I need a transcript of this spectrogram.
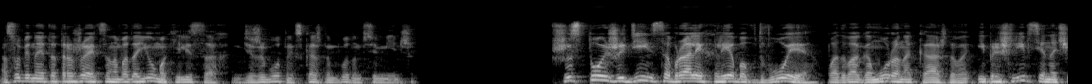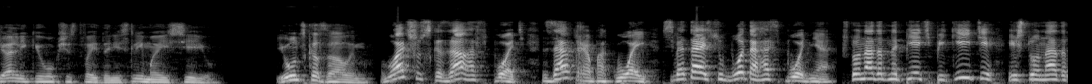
Особенно это отражается на водоемах и лесах, где животных с каждым годом все меньше. В шестой же день собрали хлеба вдвое, по два гамора на каждого, и пришли все начальники общества и донесли Моисею. И он сказал им, «Вот что сказал Господь, завтра покой, святая суббота Господня, что надо печь, пеките, и что надо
